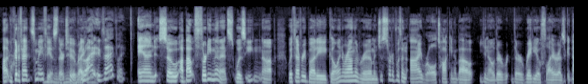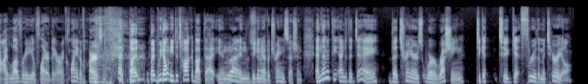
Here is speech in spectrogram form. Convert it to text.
Uh, we could have had some atheists there too, right? Right, exactly. And so about 30 minutes was eaten up with everybody going around the room and just sort of with an eye roll talking about, you know, their their radio flyer as a kid. Now I love Radio Flyer. They are a client of ours. but but we don't need to talk about that in Right, in the beginning sure. of a training session. And then at the end of the day, the trainers were rushing to get to get through the material.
